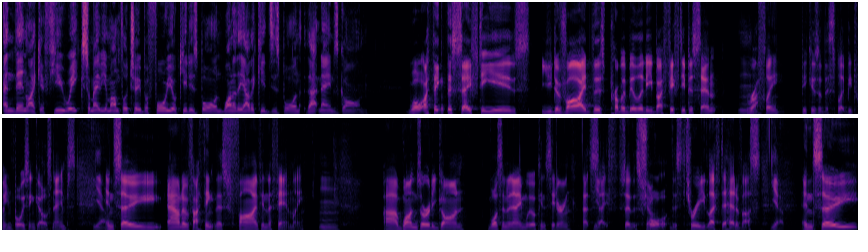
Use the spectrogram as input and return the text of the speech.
and then like a few weeks or maybe a month or two before your kid is born, one of the other kids is born, that name's gone. Well, I think the safety is you divide this probability by 50%, roughly, because of the split between boys and girls' names. Yeah. And so out of, I think there's five in the family, uh, one's already gone, wasn't a name we were considering. That's safe. So there's four, there's three left ahead of us. Yeah. And so, you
